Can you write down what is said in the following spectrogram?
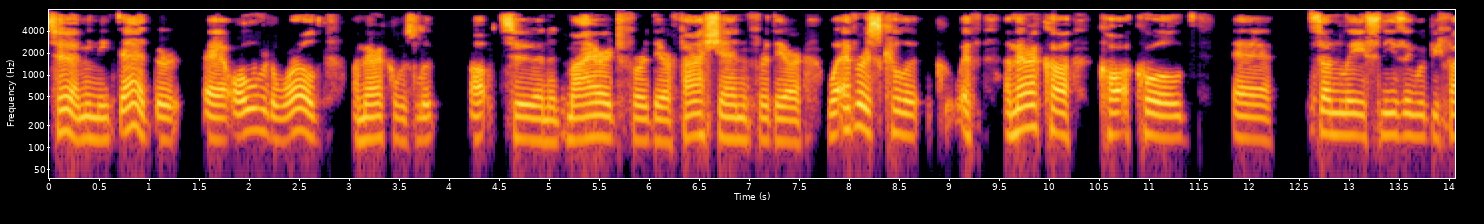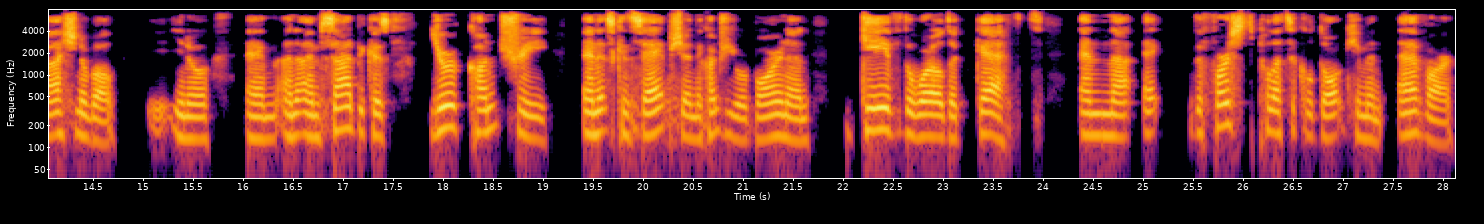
too. I mean, they did. They're, uh, all over the world, America was looked up to and admired for their fashion, for their whatever is cool. If America caught a cold, uh, suddenly sneezing would be fashionable, you know. Um, and I'm sad because your country, in its conception, the country you were born in, gave the world a gift in that it, the first political document ever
